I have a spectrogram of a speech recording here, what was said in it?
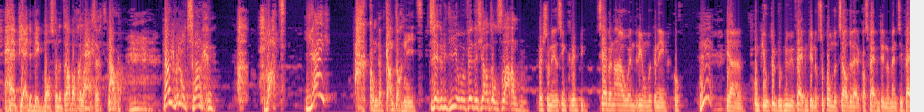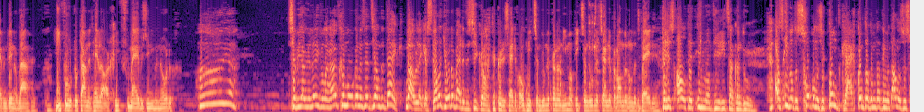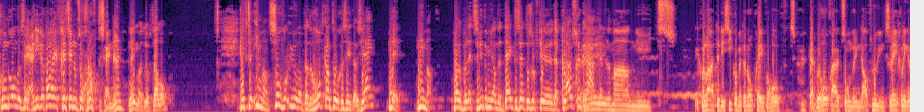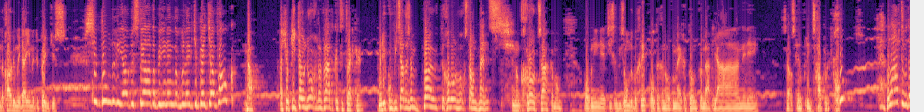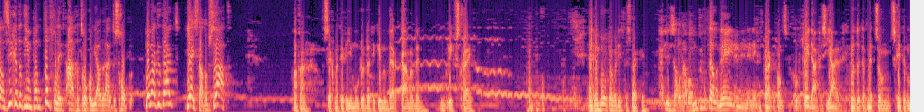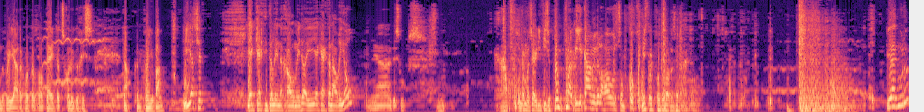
Heb jij de big boss van de trap afgelazerd? Nou, nou, ik ben ontslagen. Wat? Jij? Ach, kom, dat kan toch niet? Ze zijn toch niet hier om een vent als jou te ontslaan? Personeelsinkrimping. Ze hebben een AOM 301 gekocht. Ja, computer doet nu in 25 seconden hetzelfde werk als 25 mensen in 25 dagen. Die voert tot aan het hele archief. Voor mij hebben ze niet meer nodig. Oh ja. Ze hebben jou je leven lang uitgemolken en dan zetten ze je aan de dijk. Nou, lekker stelletje hoor, bij de Zico. Daar kunnen zij toch ook niets aan doen? Daar kan er niemand iets aan doen. Het zijn de veranderende tijden. Er is altijd iemand die er iets aan kan doen. Als iemand een schop onder zijn kont krijgt, komt dat omdat iemand anders een schoen eronder zet. Ja, in ieder geval heeft geen zin om zo grof te zijn, hè? Nee, maar het lucht wel op. Heeft er iemand zoveel uren op dat rotkantoor gezeten als jij? Nee, niemand. Maar dat belet ze niet om je aan de dijk te zetten alsof je de kluis gekraakt hebt. Helemaal niets. Ik verlaat de Sico met een opgeven hoofd. Krijg bij hoge uitzondering de afvloeingsregeling en de gouden medaille met de puntjes. Ze donderen jou de straat op en je neemt nog beleefd je petje af ook. Nou, als je op die toon doorgaat, dan laat ik het vertrekken. Meneer Koevitsat is een buitengewoon hoogstand mens. En een groot zakenman. Bovendien heeft hij zich bijzonder begripvol tegenover mij getoond vandaag. Ja, nee, nee. Zelfs heel vriendschappelijk. Goed. Laten we dan zeggen dat hij een pantoffel heeft aangetrokken om jou eruit te schoppen. Wat maakt het uit? Jij staat op straat. Enfin, zeg maar tegen je moeder dat ik in mijn werkkamer ben. Een brief schrijven. En geen woord over dit gesprek, hè? Je zal het nou wel moeten vertellen. Nee, nee, nee, nee, nee. Geen sprake van. Over twee dagen is jarig. Ik wil dat het net zo'n schitterende verjaardag wordt als altijd. Dat ze gelukkig is. Nou, kan ik van je op aan? Je jasje. Jij krijgt niet alleen een gouden medaille, jij krijgt een aureool. Ja, dat is goed. Gadverdamme, zou je die vieze puntpruik in je kamer willen houden? Zo'n kort misselijk van te worden, zeg. Jij het, moeder?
